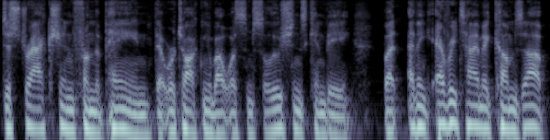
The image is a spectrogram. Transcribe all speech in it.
distraction from the pain that we're talking about what some solutions can be. But i think every time it comes up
